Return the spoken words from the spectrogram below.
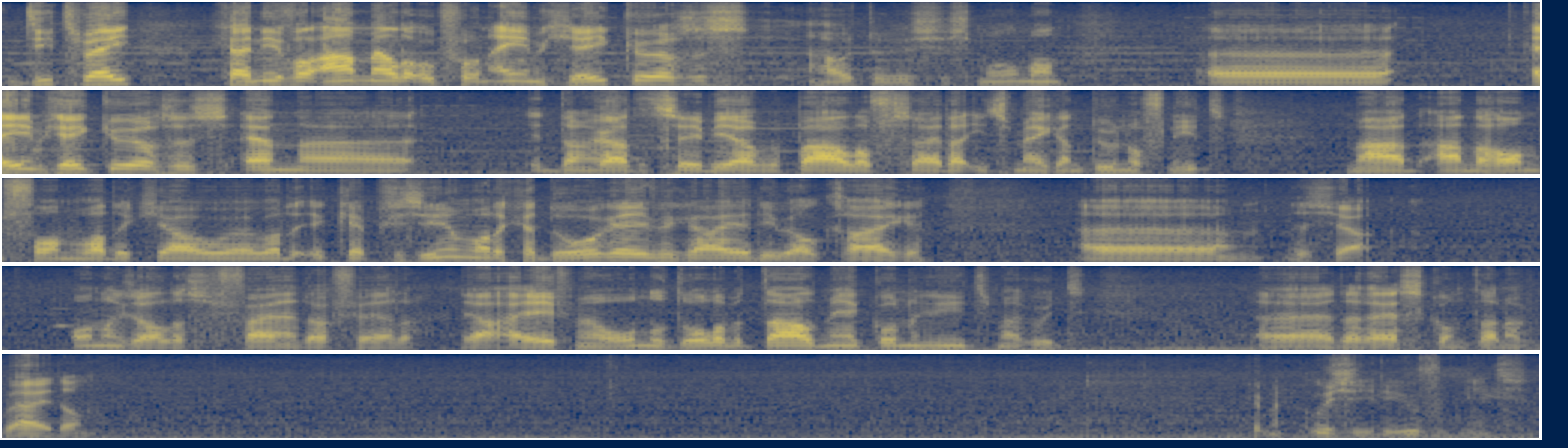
die twee ga je in ieder geval aanmelden ook voor een EMG cursus. Eens je smolman. Eh EMG cursus en eh, dan gaat het CBR bepalen of zij daar iets mee gaan doen of niet. Maar aan de hand van wat ik jou, eh, wat ik heb gezien en wat ik ga doorgeven, ga je die wel krijgen. Dus ja, ondanks alles, fijne dag verder. Ja, hij heeft me 100 dollar betaald, meer kon ik niet, maar goed. De rest komt daar nog bij dan. Ik heb een Uzi, die hoef ik niet.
